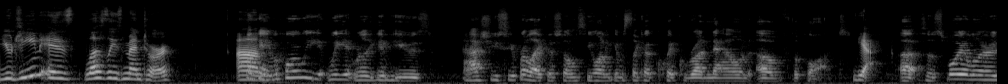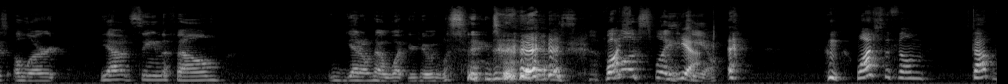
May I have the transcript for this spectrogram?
Eugene is Leslie's mentor. Um okay, before we we get really confused, Ash, you super like this film, so you want to give us like a quick rundown of the plot. yeah. Uh, so spoilers alert. If you haven't seen the film, you don't know what you're doing listening to this. Watch- we'll explain it yeah. to you. watch the film, stop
